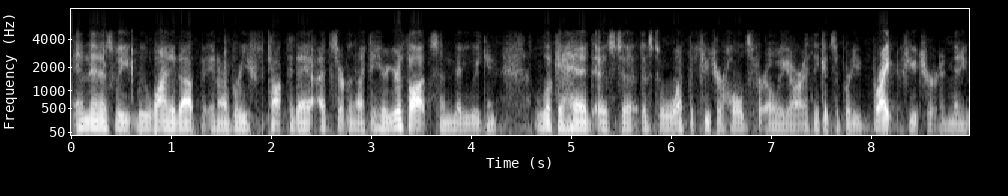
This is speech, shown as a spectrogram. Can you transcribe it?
And then as we, we wind it up in our brief talk today, I'd certainly like to hear your thoughts and maybe we can look ahead as to, as to what the future holds for OER. I think it's a pretty bright future in many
